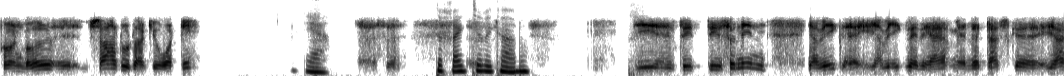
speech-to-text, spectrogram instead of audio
på en måde, øh, så har du da gjort det. Ja. Altså, det er rigtigt, Ricardo. Det, det, det er sådan en, jeg ved, ikke, jeg ved ikke, hvad det er, men der skal, jeg,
